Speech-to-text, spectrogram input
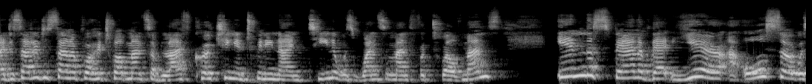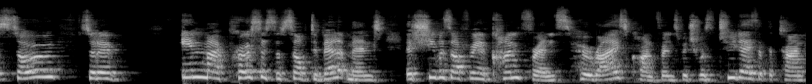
I decided to sign up for her 12 months of life coaching in 2019. It was once a month for 12 months. In the span of that year, I also was so sort of in my process of self development that she was offering a conference, her Rise conference, which was two days at the time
